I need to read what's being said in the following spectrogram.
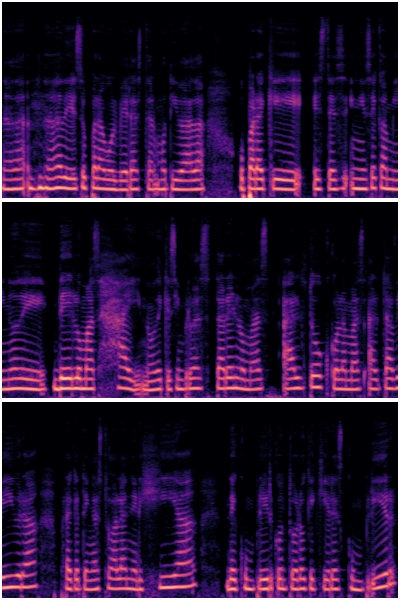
nada, nada de eso para volver a estar motivada o para que estés en ese camino de, de lo más high, ¿no? De que siempre vas a estar en lo más alto, con la más alta vibra, para que tengas toda la energía de cumplir con todo lo que quieres cumplir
